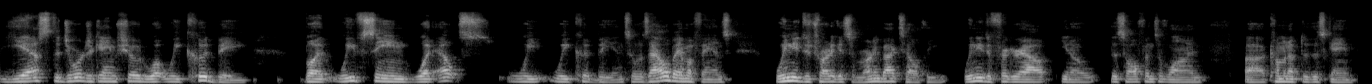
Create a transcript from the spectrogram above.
yes, the Georgia game showed what we could be, but we've seen what else we we could be, and so as Alabama fans, we need to try to get some running backs healthy. We need to figure out you know this offensive line uh, coming up to this game,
